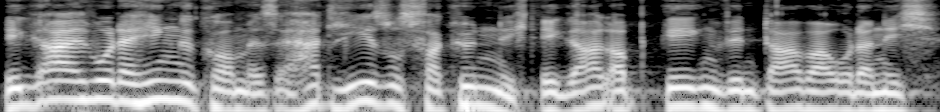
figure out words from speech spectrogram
Egal wo der hingekommen ist, er hat Jesus verkündigt, egal ob Gegenwind da war oder nicht.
